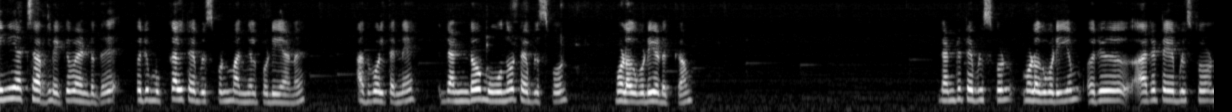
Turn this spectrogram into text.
ഇനി അച്ചാറിലേക്ക് വേണ്ടത് ഒരു മുക്കാൽ ടേബിൾ സ്പൂൺ മഞ്ഞൾപ്പൊടിയാണ്. അതുപോലെ തന്നെ രണ്ടോ മൂന്നോ ടേബിൾ സ്പൂൺ മുളക് പൊടി എടുക്കാം. രണ്ട് ടേബിൾ സ്പൂൺ മുളക് പൊടിയും ഒരു അര ടേബിൾ സ്പൂൺ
